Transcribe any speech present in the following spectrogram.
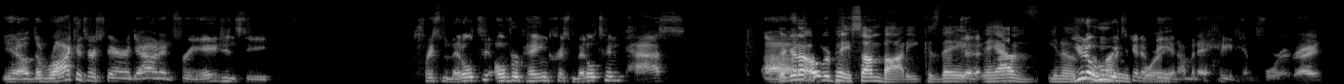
You know, the Rockets are staring down in free agency Khris Middleton, overpaying Khris Middleton pass. They're gonna um, overpay somebody because they yeah. they have you know you know who it's gonna be, it. and I'm gonna hate him for it, right?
